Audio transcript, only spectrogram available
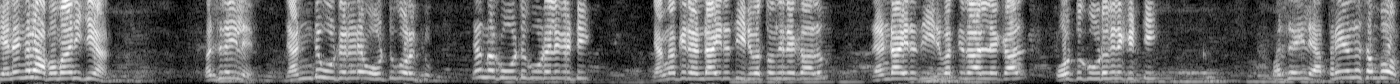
ജനങ്ങളെ അപമാനിക്കുകയാണ്. മനസ്സിലായില്ലേ? രണ്ട് കൂട്ടരുടെ വോട്ട് കുറയ്ക്കും. ഞങ്ങൾക്ക് വോട്ട് കൂടുതൽ കിട്ടി. ഞങ്ങൾക്ക് രണ്ടായിരത്തി ഇരുപത്തി ഒന്നിനേക്കാളും രണ്ടായിരത്തി ഇരുപത്തിനാലിനേക്കാൾ വോട്ട് കൂടുതൽ കിട്ടി. മനസ്സിലായില്ലേ? അത്രയുള്ള സംഭവം.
